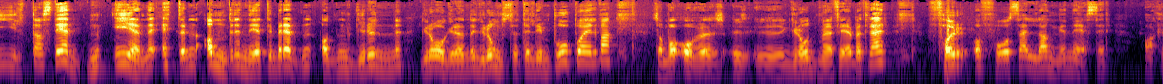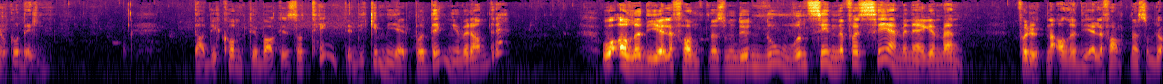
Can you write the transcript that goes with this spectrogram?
ilte av sted, den ene etter den andre ned til bredden av den grunne, grågrønne, grumsete Limpopo-elva, som var overgrodd med febertrær, for å få seg lange neser av krokodillen. Da de kom tilbake, så tenkte de ikke mer på å denge hverandre. Og alle de elefantene som du noensinne får se, min egen venn, foruten alle de elefantene som du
